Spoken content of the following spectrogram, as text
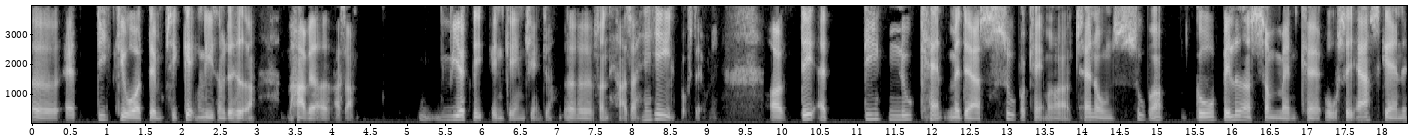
øh, at de gjorde dem tilgængelige, som det hedder, har været altså, virkelig en game changer. Øh, sådan, altså helt bogstaveligt. Og det, at de nu kan med deres superkamera tage nogle super gode billeder, som man kan OCR-scanne.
